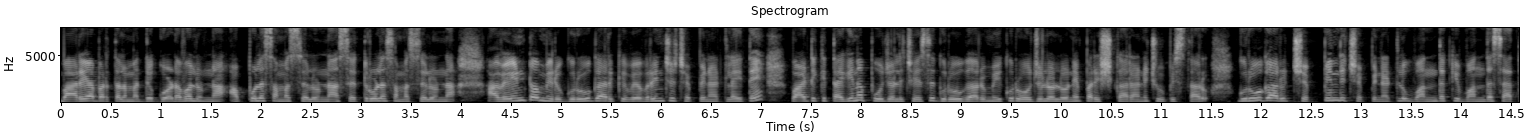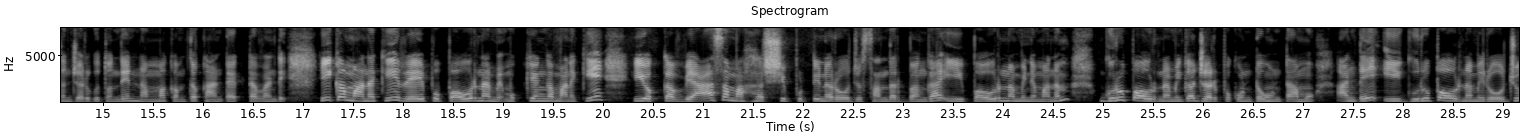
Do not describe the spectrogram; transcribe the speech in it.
భార్యాభర్తల మధ్య గొడవలున్నా అప్పుల సమస్యలున్నా శత్రువుల సమస్యలున్నా అవేంటో మీరు గురువుగారికి వివరించి చెప్పినట్లయితే వాటికి తగిన పూజలు చేసి గురువుగారు మీకు రోజులలోనే పరిష్కారాన్ని చూపిస్తారు. గురువుగారు చెప్పింది చెప్పినట్లు వందకి వంద శాతం జరుగుతుంది. నమ్మకంతో కాంటాక్ట్ అవ్వండి. ఇక మనకి రేపు పౌర్ణమి ముఖ్యంగా మనకి ఈ యొక్క వ్యాస మహర్షి పుట్టినరోజు సందర్భంగా ఈ పౌర్ణమిని మనం గురు పౌర్ణమిగా జరుపుకుంటూ ఉంటాము. అంటే ఈ గురు పౌర్ణమి రోజు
